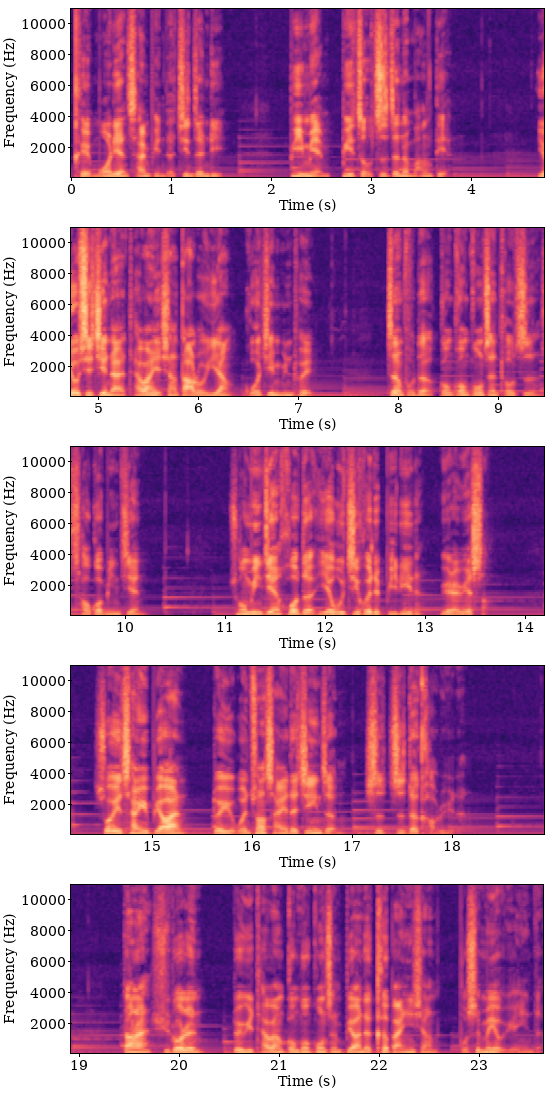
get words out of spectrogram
可以磨练产品的竞争力，避免必走自争的盲点。尤其近来台湾也像大陆一样国进民退，政府的公共工程投资超过民间，从民间获得业务机会的比例呢越来越少。所以参与标案对于文创产业的经营者是值得考虑的。当然，许多人。对于台湾公共工程标案的刻板印象呢，不是没有原因的。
